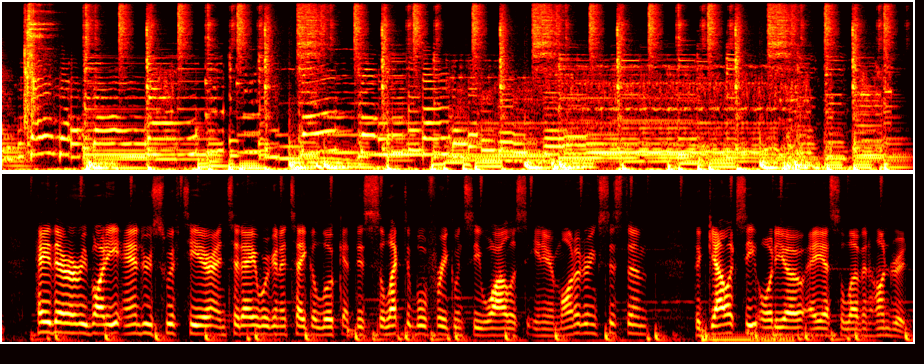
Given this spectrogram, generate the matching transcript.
Hey there everybody, Andrew Swift here, and today we're going to take a look at this selectable frequency wireless in-ear monitoring system, the Galaxy Audio AS1100.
